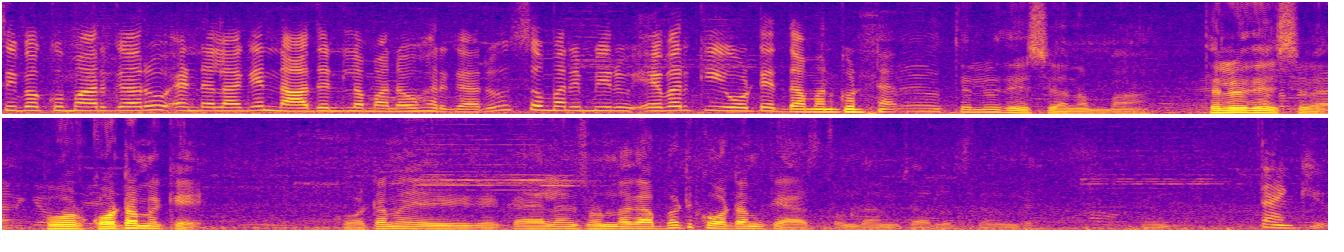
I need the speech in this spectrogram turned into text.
శివకుమార్ గారు అండ్ అలాగే నాదెండ్ల మనోహర్ గారు. సో మరి మీరు ఎవరికి ఓటేద్దాం అనుకుంటున్నారు? నేను తెలుగుదేశమేనమ్మా తెలుగుదేశమే. కూటమికే. కూటమి అలయన్స్ ఉంది కాబట్టి కూటమికే వేస్తుంది దాన్ని చాలా ఉంది థ్యాంక్ యూ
